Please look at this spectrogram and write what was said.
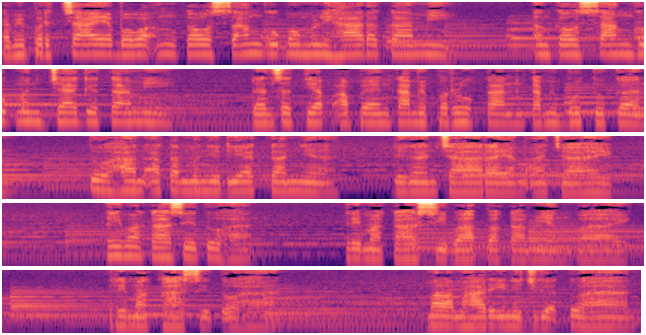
Kami percaya bahwa Engkau sanggup memelihara kami. Engkau sanggup menjaga kami. Dan setiap apa yang kami perlukan, kami butuhkan, Tuhan akan menyediakannya dengan cara yang ajaib. Terima kasih Tuhan. Terima kasih Bapa kami yang baik. Terima kasih Tuhan. Malam hari ini juga Tuhan,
